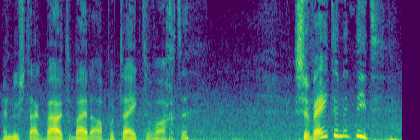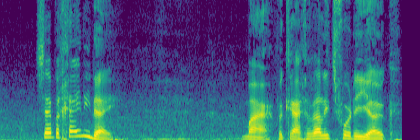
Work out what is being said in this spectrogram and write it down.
En nu sta ik buiten bij de apotheek te wachten. Ze weten het niet. Ze hebben geen idee. Maar we krijgen wel iets voor de jeuk.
